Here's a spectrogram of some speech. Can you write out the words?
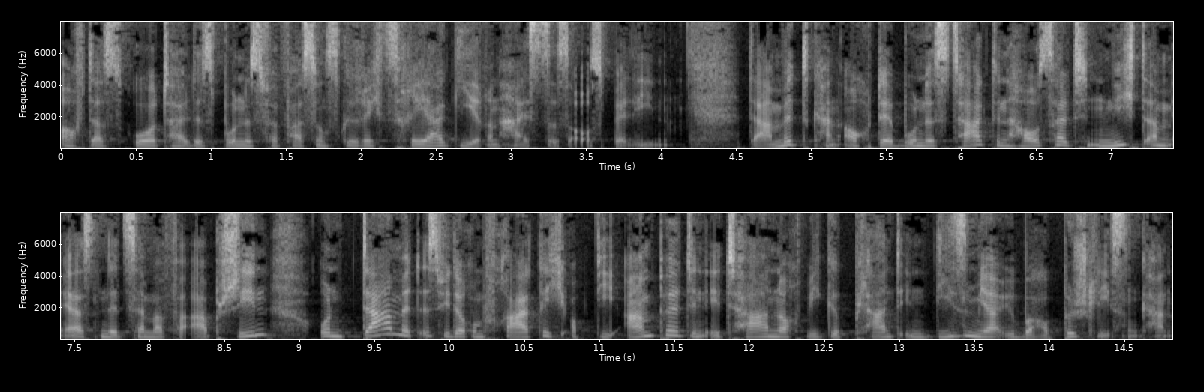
auf das Urteil des Bundesverfassungsgerichts reagieren, heißt es aus Berlin. Damit kann auch der Bundestag den Haushalt nicht am 1. Dezember verabschieden und damit damit ist wiederum fraglich, ob die Ampel den Etat noch wie geplant in diesem Jahr überhaupt beschließen kann.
